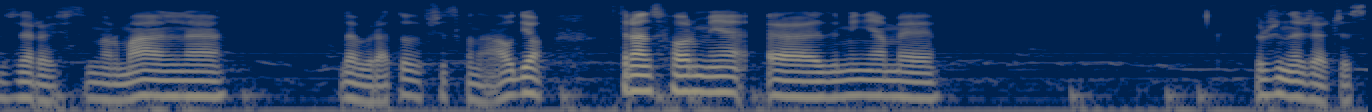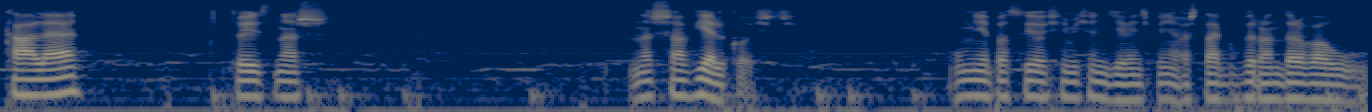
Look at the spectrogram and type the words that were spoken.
Zero jest normalne. Dobra, to wszystko na audio. W transformie e, zmieniamy różne rzeczy. Skalę. To jest nasz nasza wielkość. U mnie pasuje 89, ponieważ tak wyrenderował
